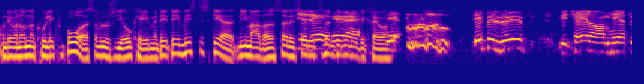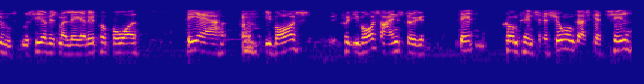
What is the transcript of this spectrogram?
om det var noget, man kunne lægge på bordet, så vil du sige okay. Men det, det, hvis det sker lige meget hvad, så er det så er det, så er det, det beløb, vi kræver. Det, det beløb, vi taler om her, du, du siger, hvis man lægger det på bordet, det er i vores, i vores regnestykke den kompensation, der skal til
